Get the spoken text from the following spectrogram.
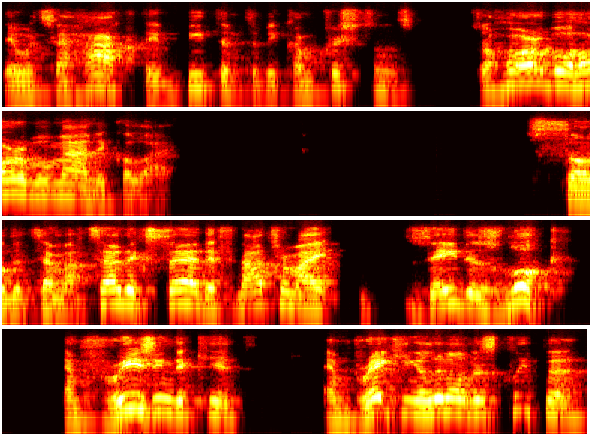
They were tzahak, they beat them to become Christians. It's a horrible, horrible man, Nikolai. So the Tzemach Tzedek said, if not for my Zayda's look and freezing the kid and breaking a little of his klippe,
